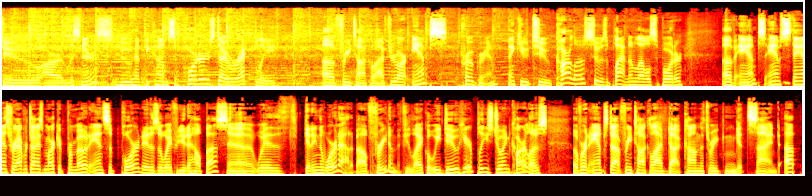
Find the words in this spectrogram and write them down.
to our listeners who have become supporters directly of Free Talk Live through our AMPS program. Thank you to Carlos, who is a platinum level supporter of AMPS. AMPS stands for Advertise, Market, Promote, and Support. It is a way for you to help us uh, with getting the word out about freedom. If you like what we do here, please join Carlos over at amps.freetalklive.com. That's where you can get signed up.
